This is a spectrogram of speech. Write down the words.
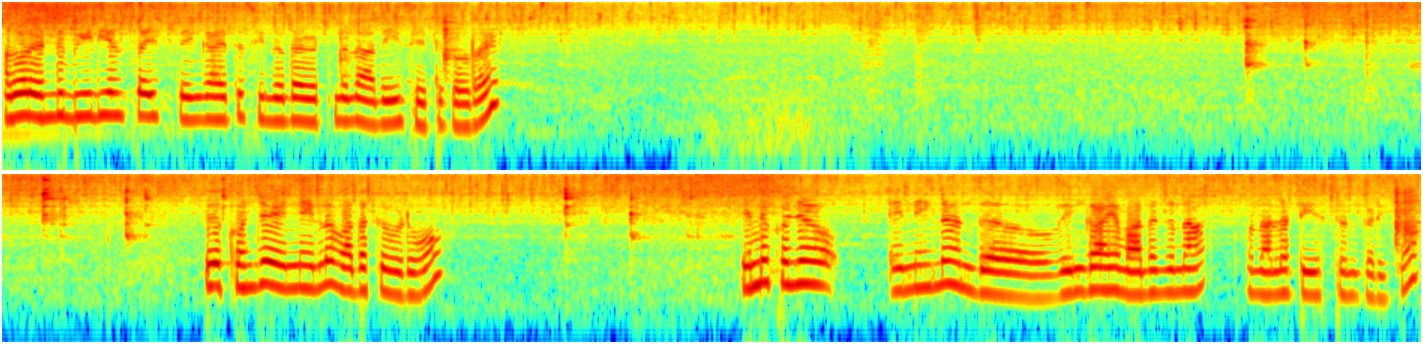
அதுவும் ரெண்டு மீடியம் சைஸ் வெங்காயத்தை சின்னதாக வெட்டினதை அதையும் சேர்த்துக்கொள்கிறேன் இதை கொஞ்சம் எண்ணெயில் வதக்க விடுவோம். இன்னும் கொஞ்சம் எண்ணெயில் அந்த வெங்காயம் வதங்கினா ஒரு நல்ல டேஸ்ட்டுன்னு கிடைக்கும்.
